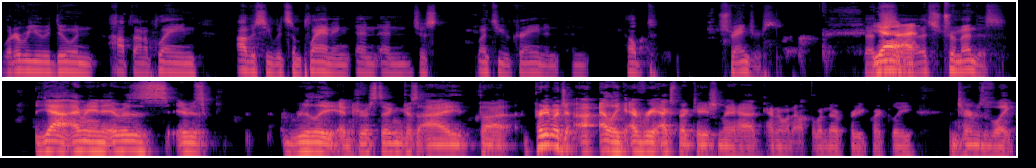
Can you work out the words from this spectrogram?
whatever you were doing, hopped on a plane, obviously with some planning, and and just went to Ukraine and, and helped strangers. That's, yeah, uh, that's tremendous. Yeah, I mean, it was it was really interesting because I thought pretty much uh, like every expectation I had kind of went out the window pretty quickly in terms of like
